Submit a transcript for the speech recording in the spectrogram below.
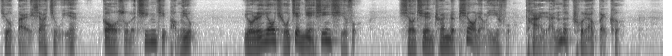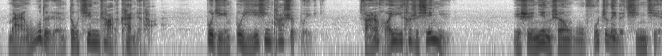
就摆下酒宴，告诉了亲戚朋友。有人要求见见新媳妇，小倩穿着漂亮衣服，坦然地出来拜客。满屋的人都惊诧地看着她，不仅不疑心她是鬼，反而怀疑她是仙女。于是宁生五福之内的亲戚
